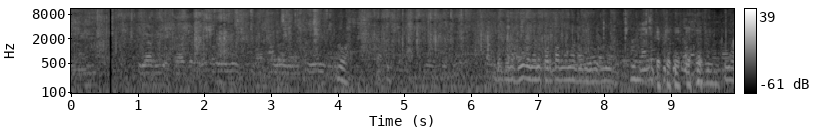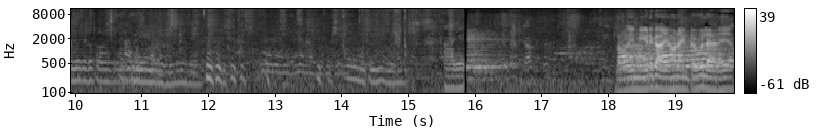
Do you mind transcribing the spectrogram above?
ਜੀ। ਲੋ ਜੀ, ਮੀਟ ਗਾਏ ਹੁਣ ਇੰਟਰਵਿਊ ਲੈ ਰਹੇ ਆ।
